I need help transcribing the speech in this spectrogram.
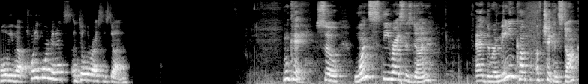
Only about twenty-four minutes until the rice is done. Okay, so once the rice is done, add the remaining cup of chicken stock.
